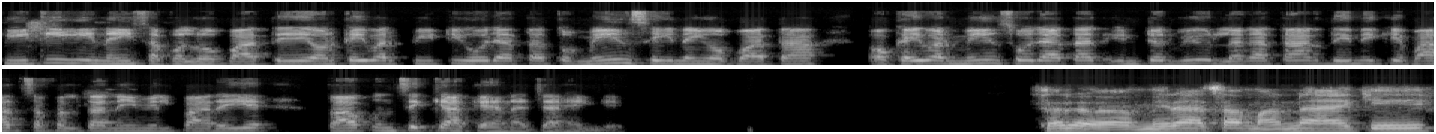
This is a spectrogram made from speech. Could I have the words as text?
पीटी ही नहीं सफल हो पाते और कई बार पीटी हो जाता तो मेंस ही नहीं हो पाता और कई बार मेंस हो जाता है तो इंटरव्यू लगातार देने के बाद सफलता नहीं मिल पा रही है तो आप उनसे क्या कहना चाहेंगे? सर मेरा ऐसा मानना है कि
